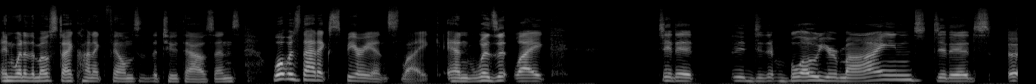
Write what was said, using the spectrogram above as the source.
in one of the most iconic films of the 2000s. What was that experience like? And was it like did it did it blow your mind? Did it uh,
